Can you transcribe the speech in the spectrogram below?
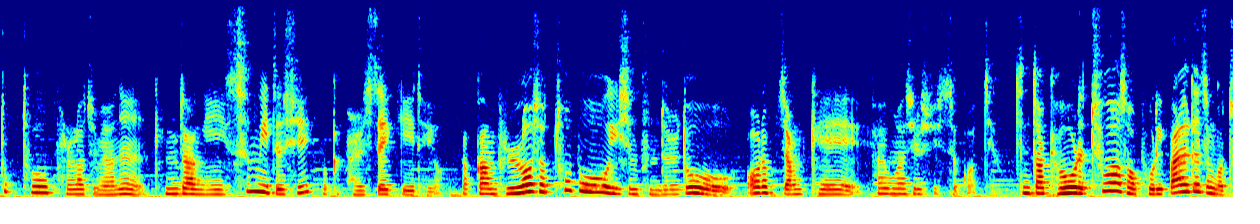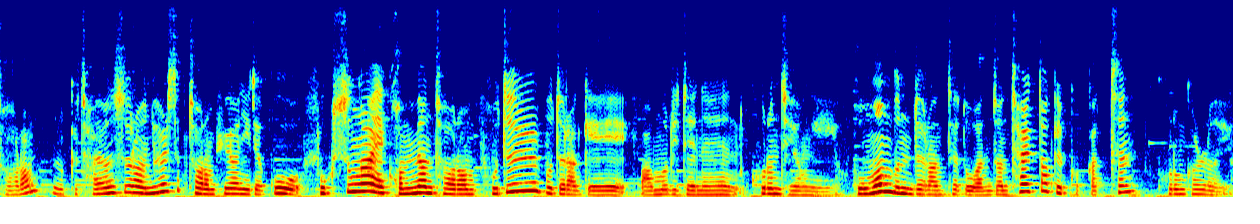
톡톡톡 발라주면 은 굉장히 스미듯이 이렇게 발색이 돼요. 약간 블러셔 초보이신 분들도 어렵지 않게 사용하실 수 있을 것 같아요. 진짜 겨울에 추워서 볼이 빨개진 것처럼 이렇게 자연스러운 혈색처럼 표현이 되고 복숭아의 겉면처럼 보들보들하게 마무리되는 그런 제형이에요. 봄원분들한테도 완전 찰떡일 것 같은 그런 컬러예요.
